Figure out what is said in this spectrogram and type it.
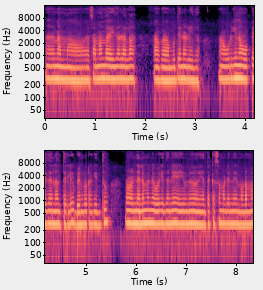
ಆ, ನಮ್ಮ ಸಂಬಂಧ ಇದ್ದಾಳಲ್ಲ ಆಗ ಮುದ್ದೆನಳ್ಳಿದು ಆ ಹುಡುಗಿನ ಒಪ್ಪಿದೇನಂತೇಳಿ ಬೆಂಗಳೂರಾಗಿದ್ದು ಆ, ನೆನ್ನೆ ಮೊನ್ನೆ ಹೋಗಿದ್ದಾನೆ ಇವನು ಎಂತ ಕೆಲಸ ಮಾಡ್ಯಾನೆ ನೋಡಮ್ಮ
